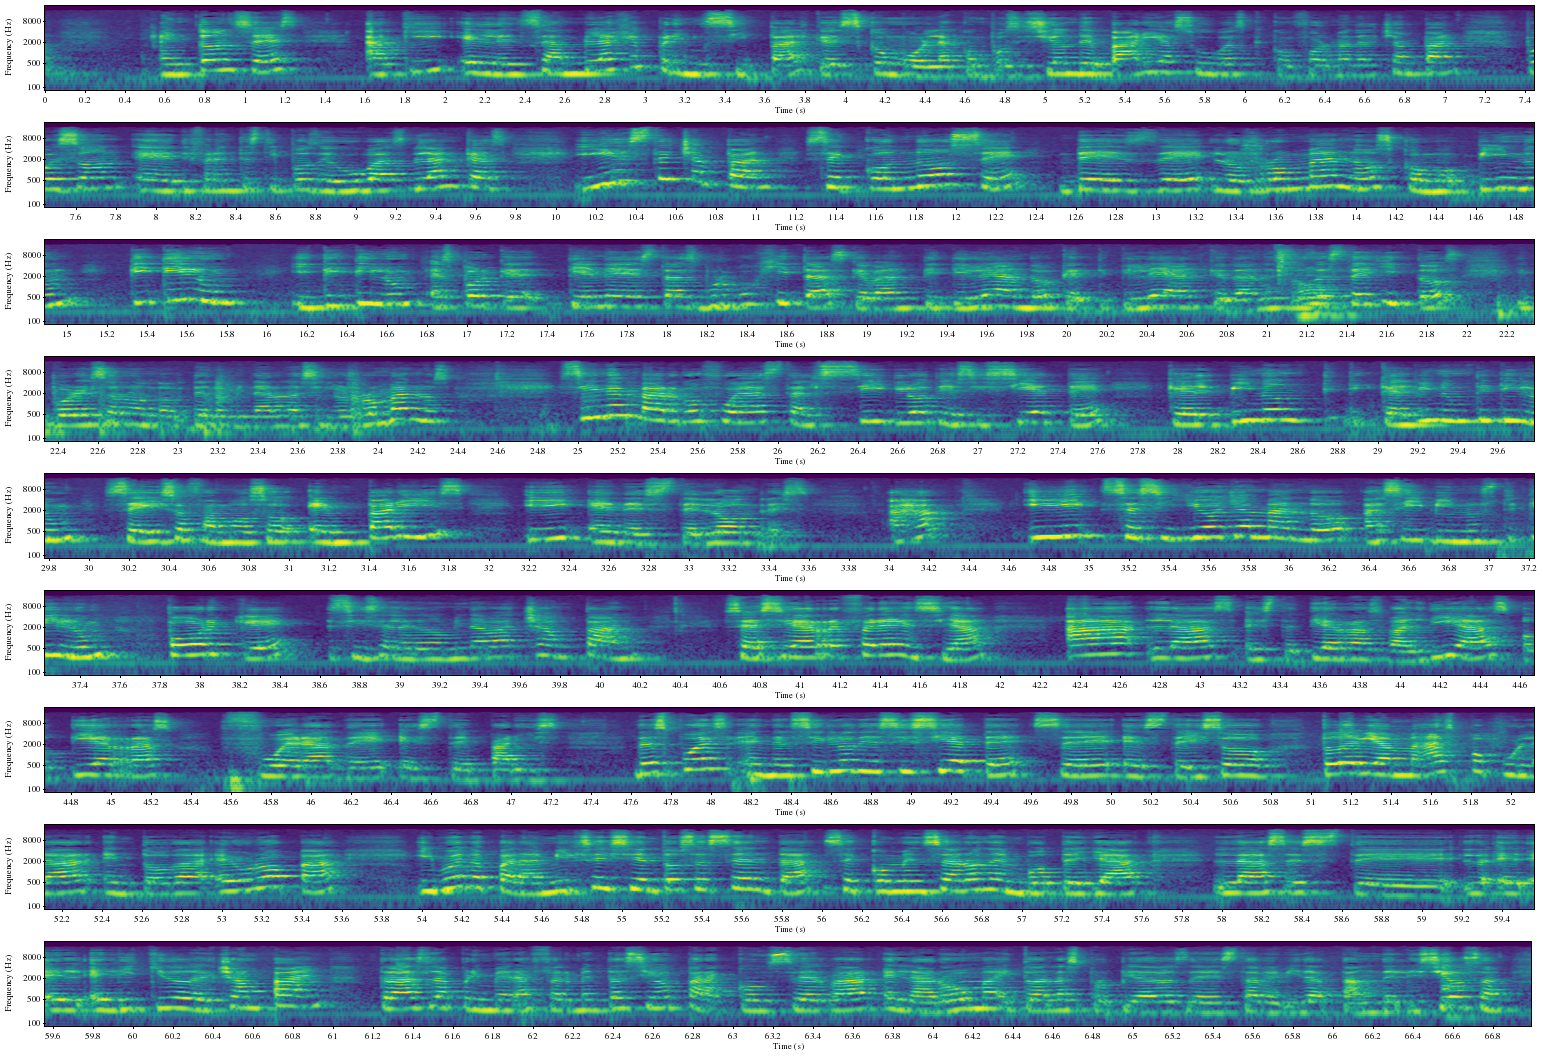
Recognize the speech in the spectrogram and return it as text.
Entonces, aquí el ensamblaje principal, que es como la composición de varias uvas que conforman el champán, pues son eh, diferentes tipos de uvas blancas. Y este champán se conoce desde los romanos como vinum titilum. Y titilum es porque tiene estas burbujitas que van titileando, que titilean, que dan esos oh. destellitos, y por eso lo denominaron así los romanos. Sin embargo, fue hasta el siglo XVII que el, vinum, que el titilum se hizo famoso en París y en este, Londres. Ajá. Y se siguió llamando así vinus titilum porque si se le denominaba champán, se hacía referencia a las este, tierras baldías o tierras fuera de este, París. Después, en el siglo XVII, se este, hizo todavía más popular en toda Europa y bueno, para 1660 se comenzaron a embotellar las, este, el, líquido del champán tras la primera fermentación para conservar el aroma y todas las propiedades de esta bebida tan deliciosa.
